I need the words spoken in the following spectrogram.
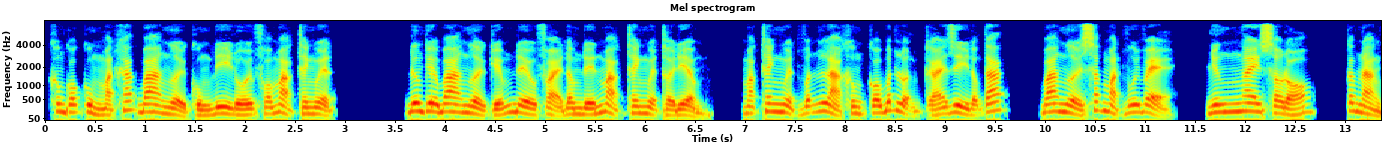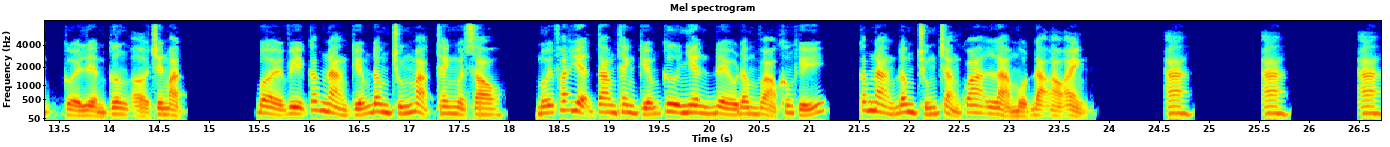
không có cùng mặt khác ba người cùng đi đối phó Mạc Thanh Nguyệt. Đương kia ba người kiếm đều phải đâm đến Mạc Thanh Nguyệt thời điểm, Mạc Thanh Nguyệt vẫn là không có bất luận cái gì động tác, ba người sắc mặt vui vẻ, nhưng ngay sau đó, các nàng cười liền cương ở trên mặt. Bởi vì các nàng kiếm đâm trúng Mạc Thanh Nguyệt sau, mới phát hiện tam thanh kiếm cư nhiên đều đâm vào không khí, các nàng đâm chúng chẳng qua là một đạo ảo ảnh. A, a, a.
